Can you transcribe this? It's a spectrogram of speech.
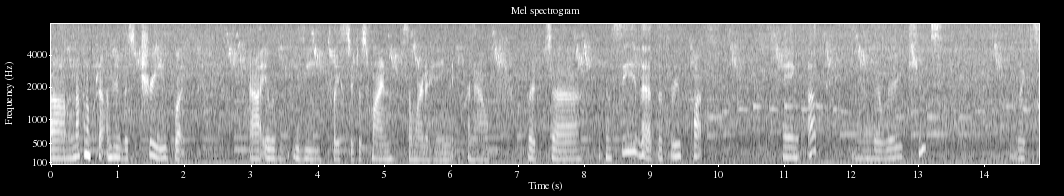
Um, I'm not going to put it under this tree, but uh, it was an easy place to just find somewhere to hang it for now. But uh, you can see that the three pots hang up and they're very cute. Like just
